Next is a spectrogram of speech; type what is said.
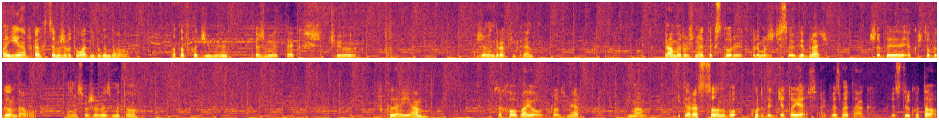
A i na przykład chcemy, żeby to ładnie wyglądało. No to wchodzimy, bierzemy texture, bierzemy grafikę. Mamy różne tekstury, które możecie sobie wybrać żeby jakoś to wyglądało. Więc może wezmę to. Wklejam. Zachowaj o rozmiar. I mam. I teraz co? No bo kurde, gdzie to jest? Jak wezmę tak, to jest tylko to.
